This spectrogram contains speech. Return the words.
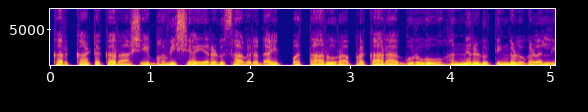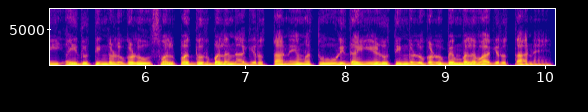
ಕರ್ಕಾಟಕ ರಾಶಿ ಭವಿಷ್ಯ ಎರಡು ಸಾವಿರದ ಇಪ್ಪತ್ತಾರರ ಪ್ರಕಾರ ಗುರುವು ಹನ್ನೆರಡು ತಿಂಗಳುಗಳಲ್ಲಿ ಐದು ತಿಂಗಳುಗಳು ಸ್ವಲ್ಪ ದುರ್ಬಲನಾಗಿರುತ್ತಾನೆ ಮತ್ತು ಉಳಿದ ಏಳು ತಿಂಗಳುಗಳು ಬೆಂಬಲವಾಗಿರುತ್ತಾನೆ.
